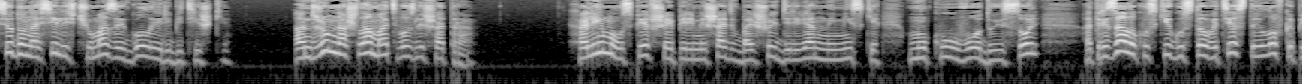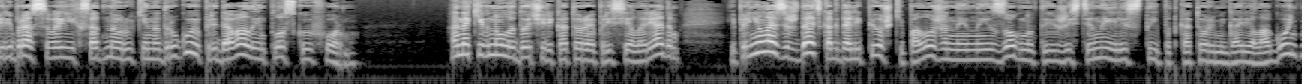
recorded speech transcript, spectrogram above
Всюду носились чумазые голые ребятишки. Анджум нашла мать возле шатра. Халима, успевшая перемешать в большой деревянной миске муку, воду и соль, отрезала куски густого теста и, ловко перебрасывая их с одной руки на другую, придавала им плоскую форму. Она кивнула дочери, которая присела рядом, и принялась ждать, когда лепешки, положенные на изогнутые жестяные листы, под которыми горел огонь,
